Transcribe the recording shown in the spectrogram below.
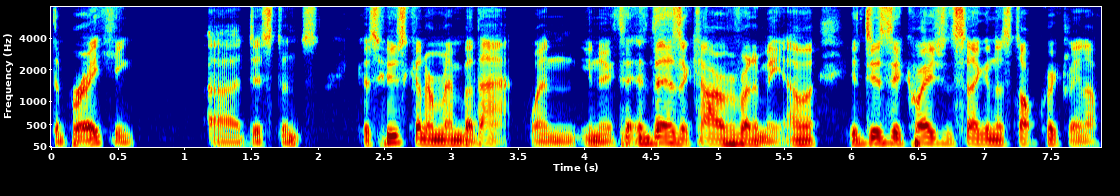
the braking uh, distance because who's going to remember that when, you know, th- there's a car in front of me. Um, is the equation say going to stop quickly enough?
